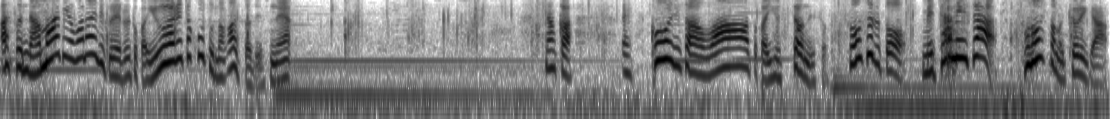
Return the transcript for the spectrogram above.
あ、それ名前で呼ばないでくれるとか言われたことなかったですね。なんか、え、コウジさんはとか言っちゃうんですよ。そうすると、めちゃめちゃその人の距離が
